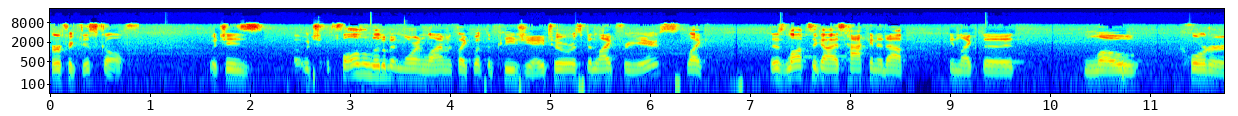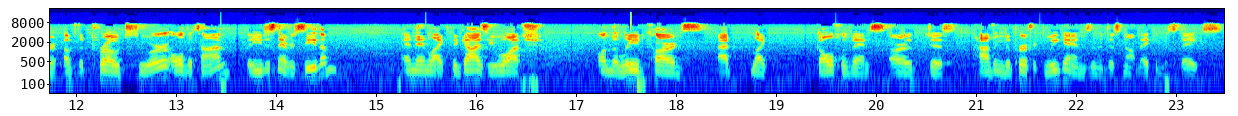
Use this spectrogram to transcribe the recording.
perfect disc golf, which is which falls a little bit more in line with like what the PGA Tour has been like for years. Like there's lots of guys hacking it up in like the low quarter of the pro tour all the time, but you just never see them. And then like the guys you watch on the lead cards at like golf events are just having the perfect weekends and just not making mistakes.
